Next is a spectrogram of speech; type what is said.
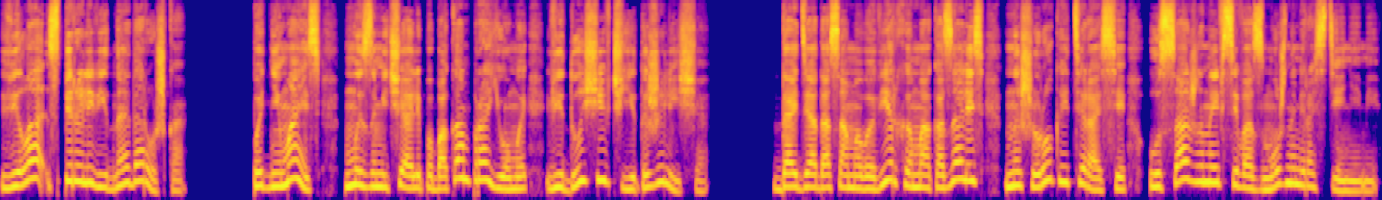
вела спиралевидная дорожка. Поднимаясь, мы замечали по бокам проемы, ведущие в чьи-то жилища. Дойдя до самого верха, мы оказались на широкой террасе, усаженной всевозможными растениями.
